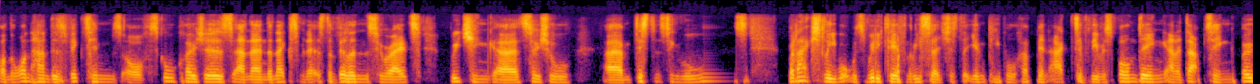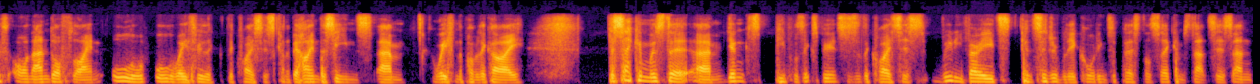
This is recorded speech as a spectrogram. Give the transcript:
on the one hand as victims of school closures and then the next minute as the villains who are out breaching uh, social um, distancing rules. But actually what was really clear from the research is that young people have been actively responding and adapting both on and offline all, all the way through the, the crisis, kind of behind the scenes, um, away from the public eye. The second was that um, young people's experiences of the crisis really varied considerably according to personal circumstances, and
